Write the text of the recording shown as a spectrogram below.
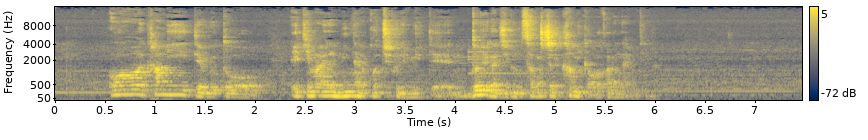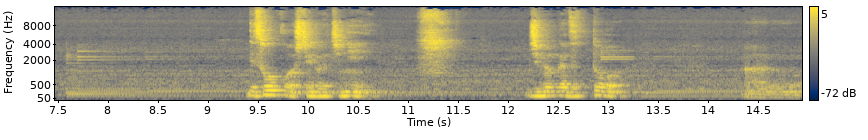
「おい神」って呼ぶと駅前でみんながこっち来る見てどれが自分の探してる神かわからないみたいな。でそうこうしているうちに自分がずっとあの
